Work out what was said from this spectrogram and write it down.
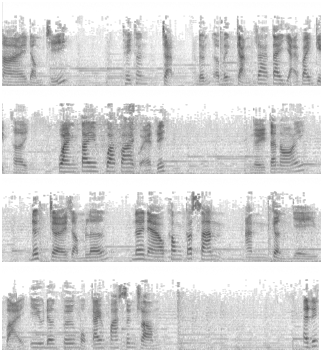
Hai đồng chí Thi Thanh Trạch đứng ở bên cạnh ra tay giải vay kịp thời, quàng tay qua vai của Eric. Người ta nói, đất trời rộng lớn, nơi nào không có xanh, anh cần gì phải yêu đơn phương một cây hoa xương rộng. Eric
